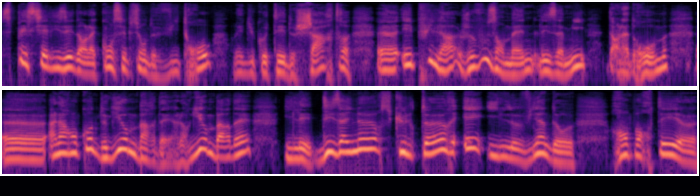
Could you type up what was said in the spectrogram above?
spécialisé dans la conception de vitraux. On est du côté de Chartres. Euh, et puis là, je vous emmène, les amis, dans la Drôme, euh, à la rencontre de Guillaume Bardet. Alors Guillaume Bardet, il est designer, sculpteur et il vient de remporter euh,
